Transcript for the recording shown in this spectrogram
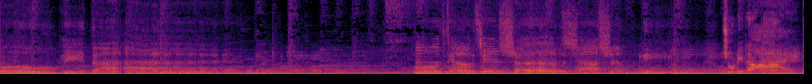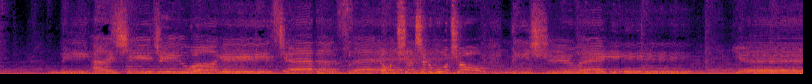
无比大爱，无条件舍下生命，主你的爱，你爱洗净我一切的罪，让我们全心的呼求，你是唯一，耶。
